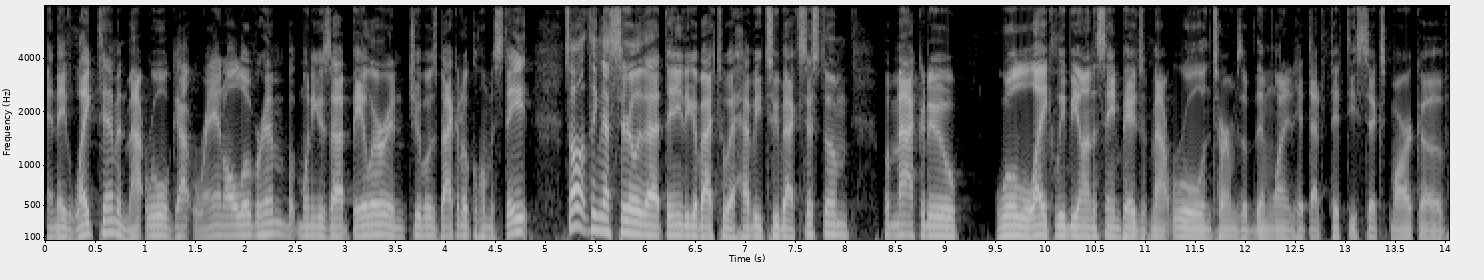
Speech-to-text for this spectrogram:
And they liked him, and Matt Rhule got ran all over him. But when he was at Baylor and Chuba was back at Oklahoma State, so I don't think necessarily that they need to go back to a heavy two back system. But McAdoo will likely be on the same page with Matt Rhule in terms of them wanting to hit that 56 mark of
